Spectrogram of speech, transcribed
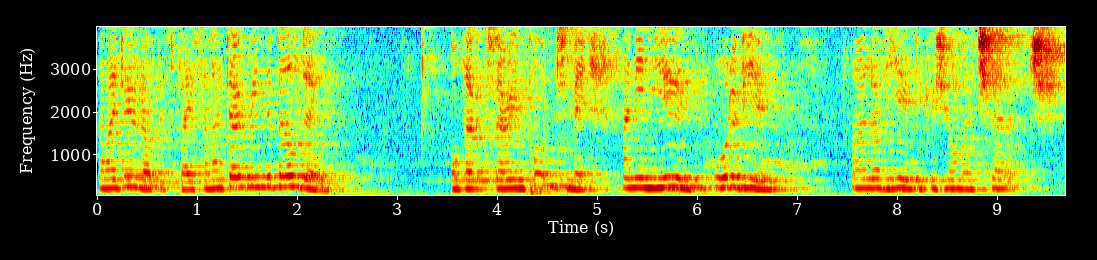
And I do love this place, and I don't mean the building, although it's very important to me. I mean you, all of you. I love you because you're my church.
